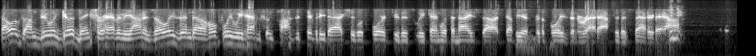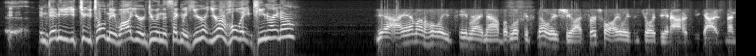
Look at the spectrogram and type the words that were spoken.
Fellas, I'm doing good. Thanks for having me on as always, and uh, hopefully we have some positivity to actually look forward to this weekend with a nice uh, W for the boys in red after this Saturday. Huh? and, and Danny, you, you told me while you're doing this segment here, you're on hole 18 right now. Yeah, I am on hole 18 right now, but look, it's no issue. I, first of all, I always enjoy being on with you guys, and then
